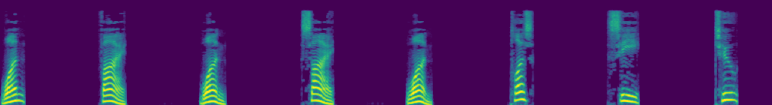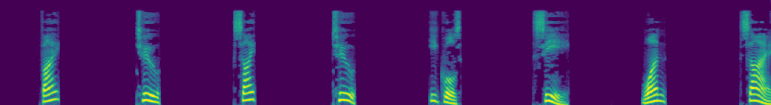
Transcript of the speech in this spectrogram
1 phi. 1 psi 1 plus c 2 phi 2 psi 2 equals c 1 psi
